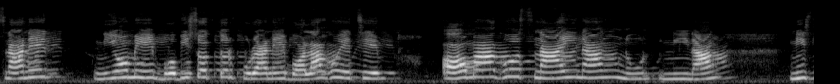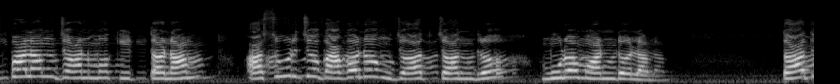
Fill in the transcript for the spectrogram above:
স্নানের নিয়মে ভবিষ্যত্তর পুরাণে বলা হয়েছে, অমাঘ স্নায়িনাং নু- নিনাং নিষ্ফলং জন্ম কীর্তনম, অসূর্য গগনং যৎ চন্দ্র মূরমণ্ডলম। তদ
